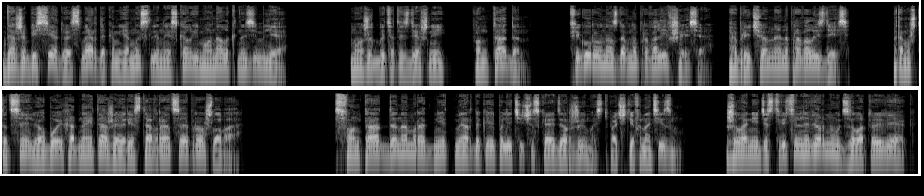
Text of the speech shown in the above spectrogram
Даже беседуя с Мердоком, я мысленно искал ему аналог на Земле. Может быть, это здешний Фонтаден? Фигура у нас давно провалившаяся, обреченная на провалы здесь, потому что цель у обоих одна и та же — реставрация прошлого. С Фонтадденом роднит Мердока и политическая одержимость, почти фанатизм, желание действительно вернуть золотой век,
